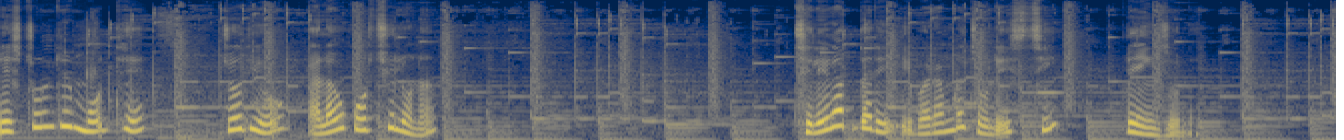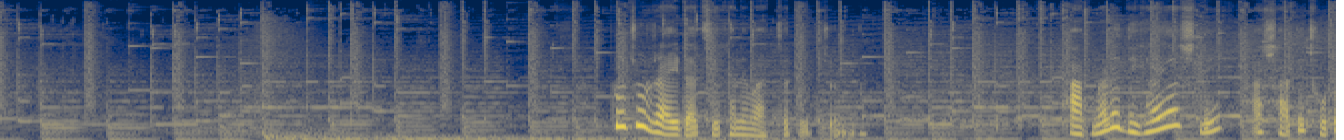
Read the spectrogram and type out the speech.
রেস্টুরেন্টের মধ্যে যদিও অ্যালাউ করছিল না। ছেলের আবদারে এবার আমরা চলে এসেছি প্লেইং জোনে। প্রচুর রাইড আছে এখানে বাচ্চাদের জন্য। আপনারা দীঘায় আসলে আর সাথে ছোট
